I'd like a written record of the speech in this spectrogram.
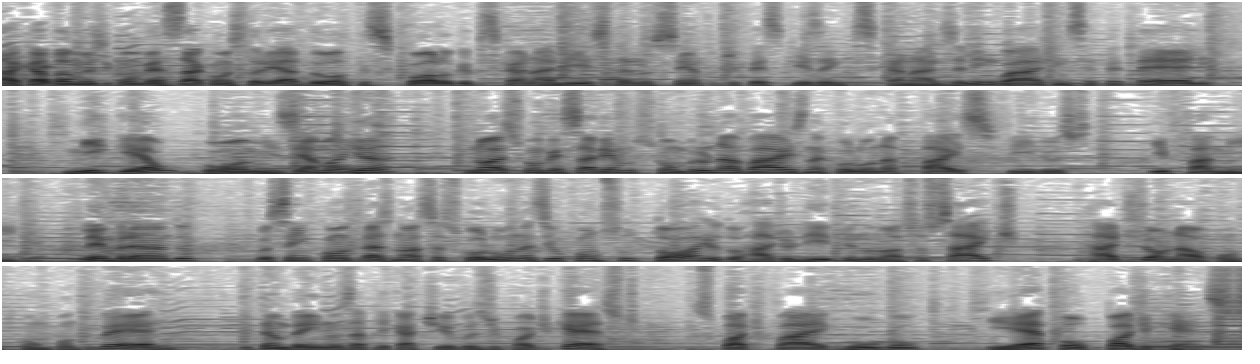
Acabamos de conversar com o historiador, psicólogo e psicanalista no Centro de Pesquisa em Psicanálise e Linguagem, CPPL, Miguel Gomes. E amanhã nós conversaremos com Bruna Vaz na coluna Pais, Filhos e Família. Lembrando, você encontra as nossas colunas e o consultório do Rádio Livre no nosso site, radiojornal.com.br e também nos aplicativos de podcast, Spotify, Google e Apple Podcast.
